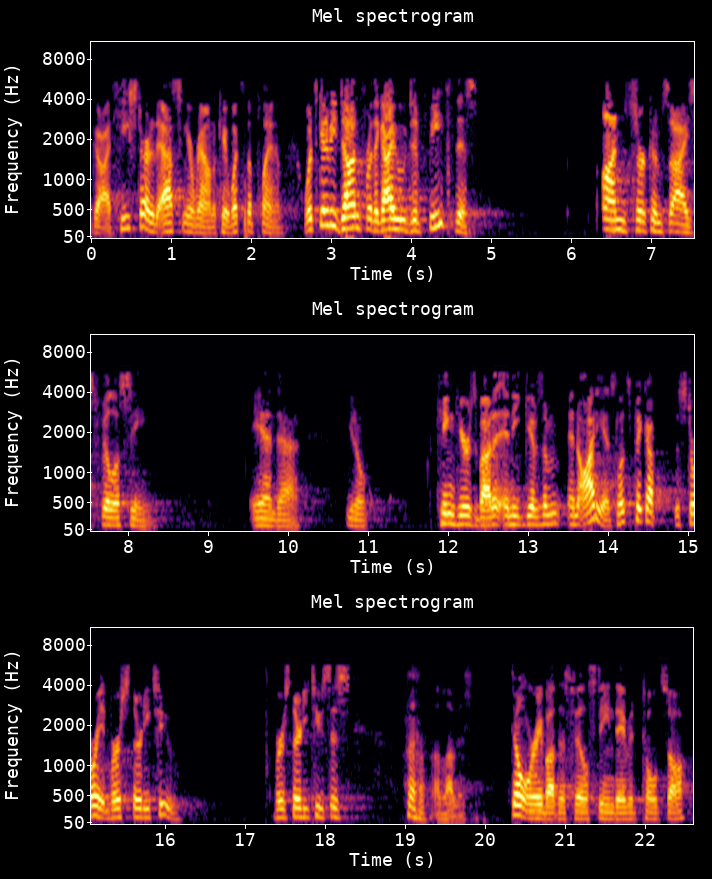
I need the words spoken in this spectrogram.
God. He started asking around, okay, what's the plan? What's going to be done for the guy who defeats this uncircumcised Philistine. And, uh, you know, king hears about it and he gives him an audience. Let's pick up the story at verse 32. Verse 32 says, I love this. Don't worry about this Philistine, David told Saul.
